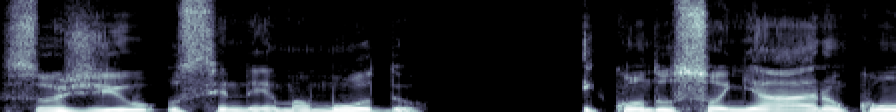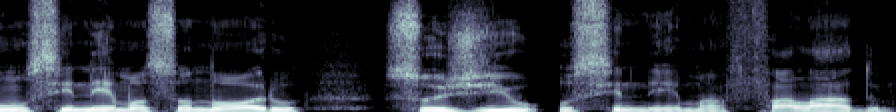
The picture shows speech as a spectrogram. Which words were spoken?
surgiu o cinema mudo. E quando sonharam com um cinema sonoro, surgiu o cinema falado.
